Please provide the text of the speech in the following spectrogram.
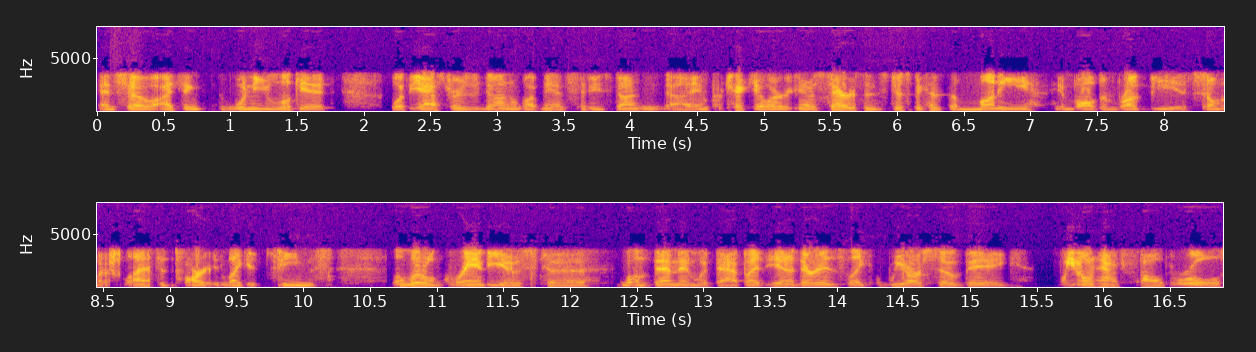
And so I think when you look at what the Astros have done, what Man City's done uh, in particular, you know, Saracens, just because the money involved in rugby is so much less, it's hard, like it seems a little grandiose to lump them in with that. But, you know, there is like, we are so big, we don't have to follow the rules.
